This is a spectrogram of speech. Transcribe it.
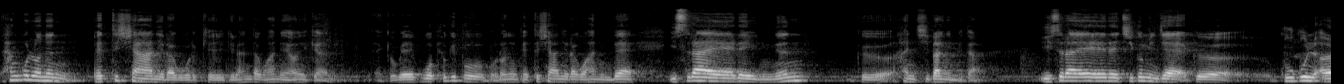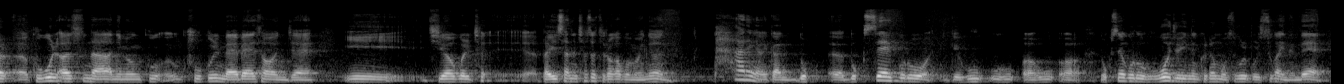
한글로는 베트샨이라고 그렇게 얘기를 한다고 하네요. 그러니까 외국어 표기법으로는 베트샨이라고 하는데 이스라엘에 있는 그 한 지방입니다. 이스라엘에 지금 이제 그 구글 어, 구글 어스나 아니면 구, 구글 맵에서 이제 이 지역을 베이산을 쳐서 들어가 보면은 파래요. 그러니까 녹, 어, 녹색으로 이게 우, 우, 어, 우, 어, 녹색으로 우거져 있는 그런 모습을 볼 수가 있는데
